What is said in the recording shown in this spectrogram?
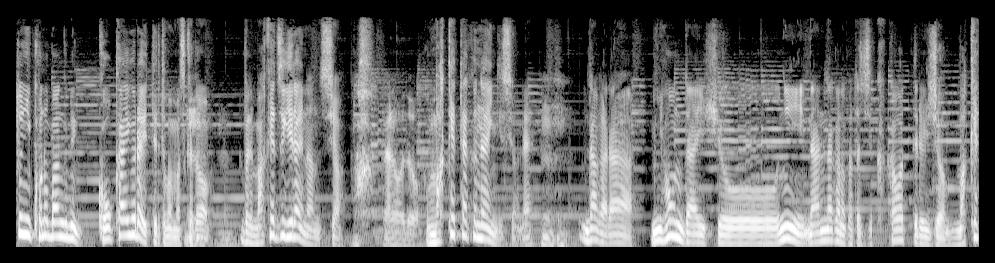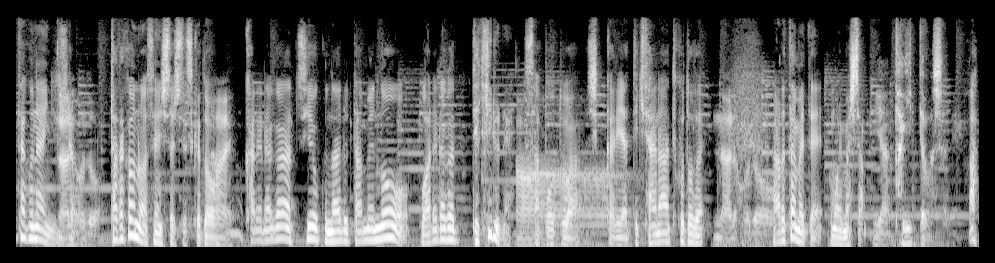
当にこの番組5回ぐらい言ってると思いますけど、うんやっぱり負けず嫌いなんですよ。なるほど。負けたくないんですよね。うん、だから、日本代表に何らかの形で関わってる以上、負けたくないんですよ。戦うのは選手たちですけど、はい、彼らが強くなるための、我らができるね、サポートはしっかりやっていきたいなってことで、なるほど。改めて思いました。いや、たぎってましたね。あ、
